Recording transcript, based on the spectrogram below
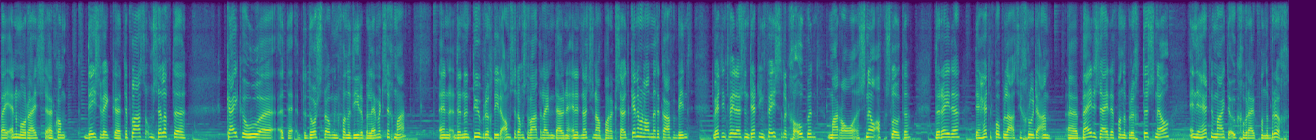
bij Animal Rights... Eh, kwam deze week uh, ter plaatse om zelf te kijken hoe uh, het, de doorstroming van de dieren belemmert, zeg maar. En de natuurbrug die de Amsterdamse waterlijnduinen en het Nationaal Park Zuid-Kennemerland met elkaar verbindt... werd in 2013 feestelijk geopend, maar al eh, snel afgesloten. De reden, de hertenpopulatie groeide aan uh, beide zijden van de brug te snel... en de herten maakten ook gebruik van de brug.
